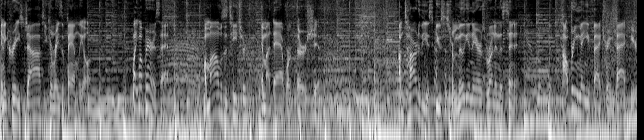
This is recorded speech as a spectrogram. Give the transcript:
and it creates jobs you can raise a family on. Like my parents had. My mom was a teacher, and my dad worked third shift. I'm tired of the excuses from millionaires running the Senate. I'll bring manufacturing back here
